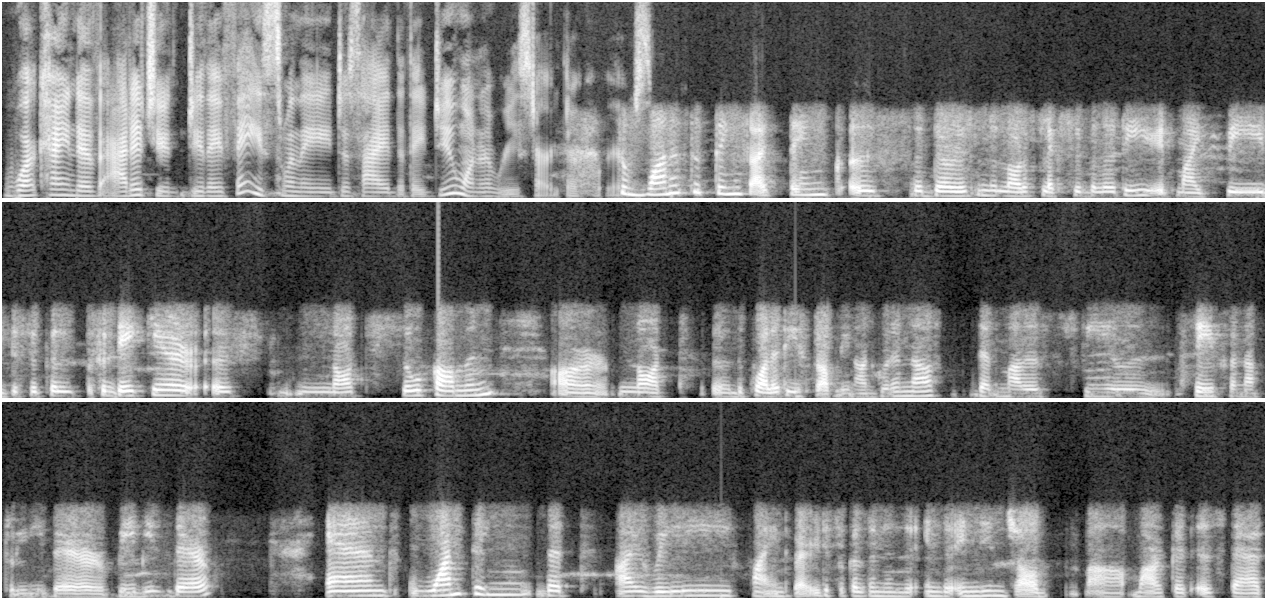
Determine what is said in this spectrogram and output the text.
what kind of attitude do they face when they decide that they do want to restart their So one of the things I think is that there isn't a lot of flexibility. It might be difficult. So daycare is not so common, or not. Uh, the quality is probably not good enough that mothers feel safe enough to leave their babies there. And one thing that I really find very difficult in the in the Indian job uh, market is that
